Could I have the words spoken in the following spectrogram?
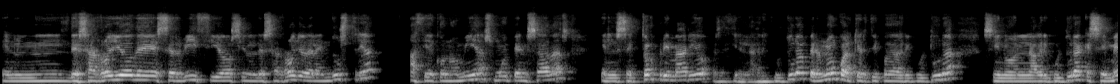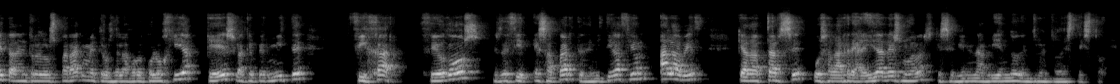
en el desarrollo de servicios y en el desarrollo de la industria hacia economías muy pensadas en el sector primario, es decir, en la agricultura, pero no en cualquier tipo de agricultura, sino en la agricultura que se meta dentro de los parámetros de la agroecología, que es la que permite fijar CO2, es decir, esa parte de mitigación, a la vez que adaptarse pues, a las realidades nuevas que se vienen abriendo dentro de toda esta historia.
